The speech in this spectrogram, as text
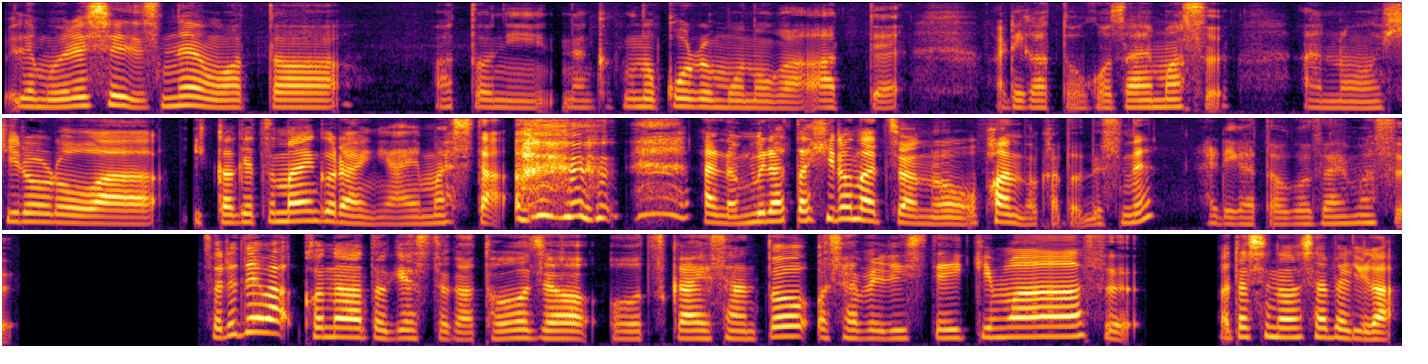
でも嬉しいですね。終わった後になんか残るものがあって、ありがとうございます。あの、ヒロロは1ヶ月前ぐらいに会いました。あの、村田ひろなちゃんのファンの方ですね。ありがとうございます。それでは、この後ゲストが登場、大塚愛さんとおしゃべりしていきます。私のおしゃべりが、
